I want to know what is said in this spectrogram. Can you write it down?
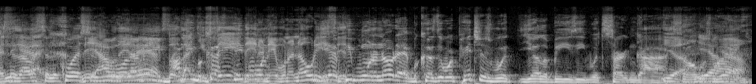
asking, nigga I was asking like, the questions yeah, I was, wanna I mean, ask. But I like mean, you because said, people they, want- to know this. Yeah, people want to know that because there were pictures with Yella Beezy with certain guys. Yeah. So it was Yeah. like, Yeah.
